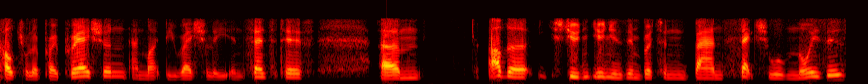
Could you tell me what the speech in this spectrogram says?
cultural appropriation and might be racially insensitive. Um, other student unions in Britain ban sexual noises.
